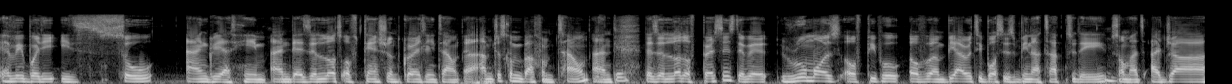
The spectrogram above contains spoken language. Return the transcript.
everybody is so angry at him, and there's a lot of tension currently in town. Uh, I'm just coming back from town, and there's a lot of persons. There were rumors of people of um, BRT buses being attacked today, some at Aja,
